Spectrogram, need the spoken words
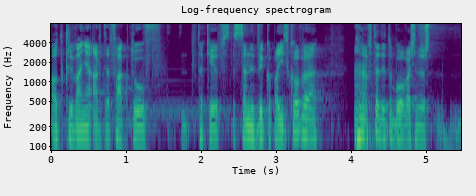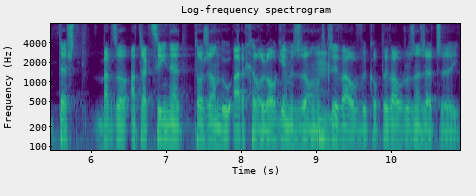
odkrywania artefaktów, takie sceny wykopaliskowe. Wtedy to było właśnie też, też bardzo atrakcyjne to, że on był archeologiem, że on hmm. odkrywał, wykopywał różne rzeczy.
